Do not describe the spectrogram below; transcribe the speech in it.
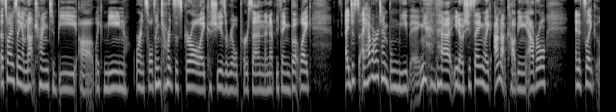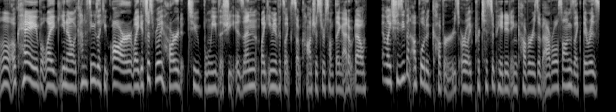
that's why I'm saying I'm not trying to be, uh, like, mean or insulting towards this girl, like, because she is a real person and everything. But, like, I just, I have a hard time believing that, you know, she's saying, like, I'm not copying Avril. And it's like, oh, okay, but like, you know, it kind of seems like you are. Like, it's just really hard to believe that she isn't. Like, even if it's like subconscious or something, I don't know. And like, she's even uploaded covers or like participated in covers of Avril songs. Like, there was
